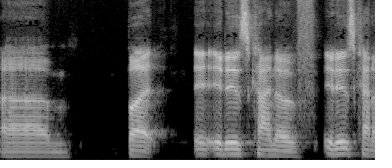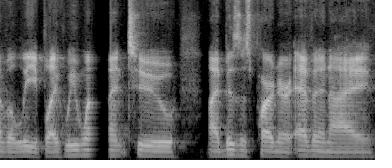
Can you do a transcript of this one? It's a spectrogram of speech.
um, but it, it is kind of it is kind of a leap. Like we went to my business partner Evan and I.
